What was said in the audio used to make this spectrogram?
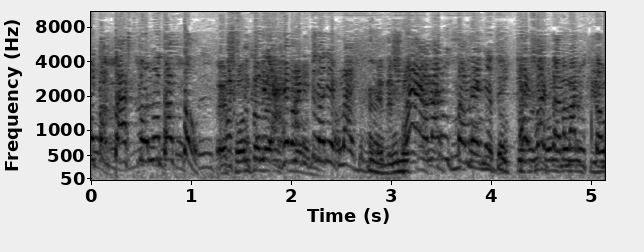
এ, সন্তানের এনারা বলি এ, সন্তানের আমার উত্তম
